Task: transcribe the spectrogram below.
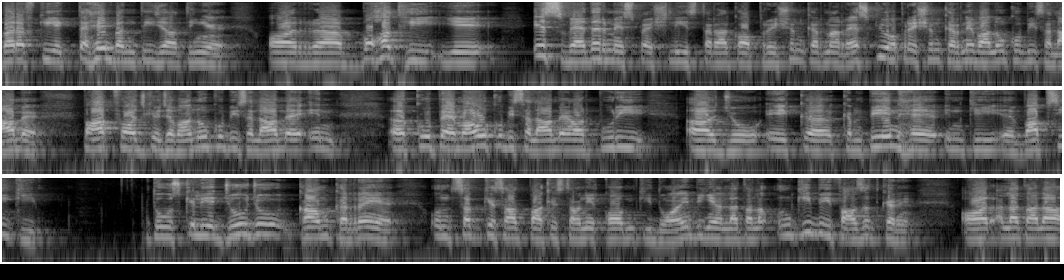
برف کی ایک تہیں بنتی جاتی ہیں اور بہت ہی یہ اس ویدر میں اسپیشلی اس طرح کا آپریشن کرنا ریسکیو آپریشن کرنے والوں کو بھی سلام ہے، پاک فوج کے جوانوں کو بھی سلام ہے، ان کو پیماؤں کو بھی سلام ہے اور پوری جو ایک کمپین ہے ان کی واپسی کی۔ تو اس کے لیے جو جو کام کر رہے ہیں، ان سب کے ساتھ پاکستانی قوم کی دعائیں بھی ہیں۔ اللہ تعالیٰ ان کی بھی حفاظت کریں۔ اور اللہ تعالیٰ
